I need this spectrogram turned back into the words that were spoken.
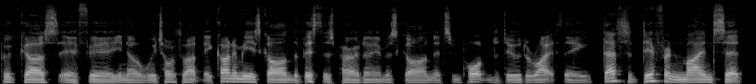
Because if uh, you know we talked about the economy is gone, the business paradigm is gone. It's important to do the right thing. That's a different mindset,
